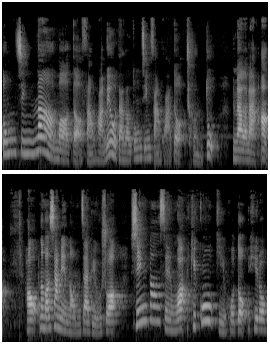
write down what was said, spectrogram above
东京那么的繁华，没有达到东京繁华的程度，明白了吧？啊，好，那么下面呢，我们再比如说，新干线は飛行機ほど広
